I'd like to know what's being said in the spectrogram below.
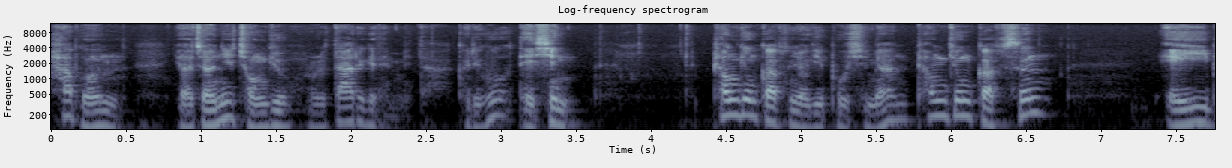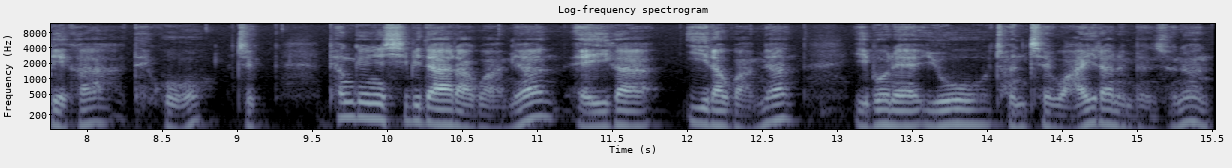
합은 여전히 정규 분포를 따르게 됩니다. 그리고 대신 평균값은 여기 보시면 평균값은 a배가 되고 즉 평균이 10이다라고 하면 a가 2라고 하면 이번에 요 전체 y라는 변수는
